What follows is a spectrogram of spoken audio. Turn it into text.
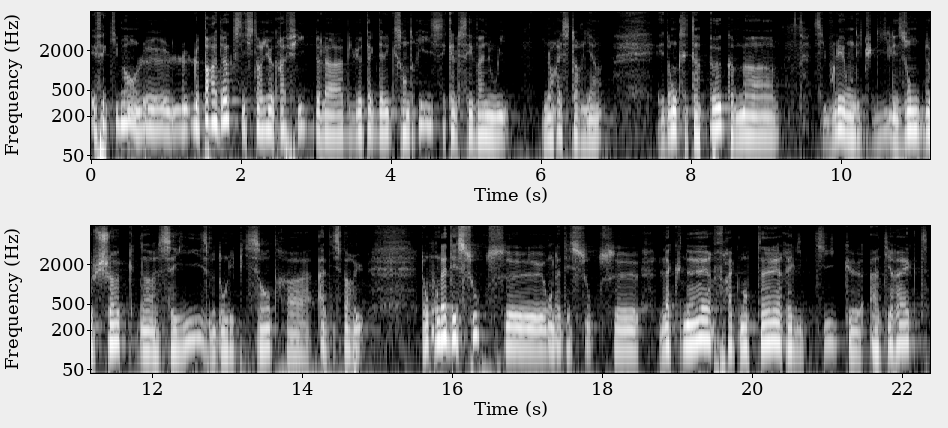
Effectivement, le, paradoxe historiographique de la bibliothèque d'Alexandrie, c'est qu'elle s'évanouit. Il n'en reste rien. Et donc c'est un peu comme un, si vous voulez, on étudie les ondes de choc d'un séisme dont l'épicentre a disparu. Donc on a des sources, euh, on a des sources euh, lacunaires, fragmentaires, elliptiques, euh, indirectes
